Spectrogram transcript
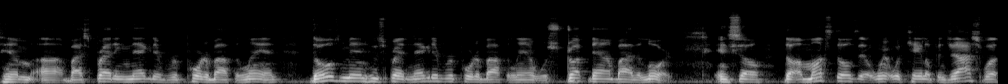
him uh, by spreading negative report about the land, those men who spread negative report about the land were struck down by the Lord. And so, the, amongst those that went with Caleb and Joshua,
